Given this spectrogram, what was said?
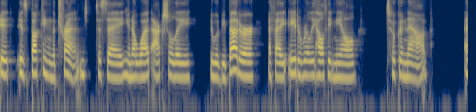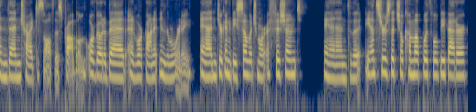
it is bucking the trend to say you know what? Actually it would be better if i ate a really healthy meal took a nap and then try to solve this problem or go to bed and work on it in the morning. And you're going to be so much more efficient and the answers that you'll come up with will be better.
